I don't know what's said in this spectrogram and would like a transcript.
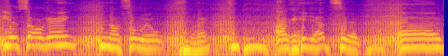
e esse alguém não sou eu, não é? alguém há de ser. Uh,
